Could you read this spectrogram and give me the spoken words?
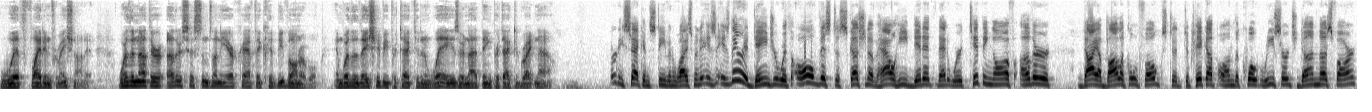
with flight information on it, whether or not there are other systems on the aircraft that could be vulnerable, and whether they should be protected in ways they're not being protected right now. 30 seconds, Steven Weisman. Is, is there a danger with all this discussion of how he did it that we're tipping off other diabolical folks to, to pick up on the quote research done thus far?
